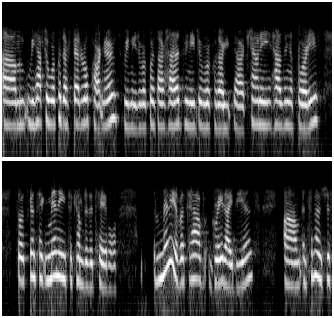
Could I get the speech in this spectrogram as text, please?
Um, we have to work with our federal partners. We need to work with our HUDs. We need to work with our, our county housing authorities. So it's going to take many to come to the table. Many of us have great ideas, um, and sometimes just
